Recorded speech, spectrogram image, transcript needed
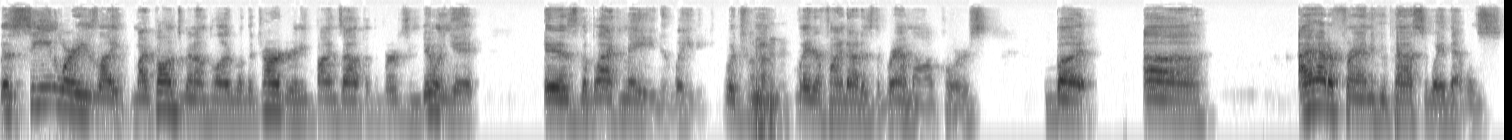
the scene where he's like, my phone's been unplugged with the charger, and he finds out that the person doing it is the black maid lady, which we uh-huh. later find out is the grandma, of course. But uh, I had a friend who passed away that was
